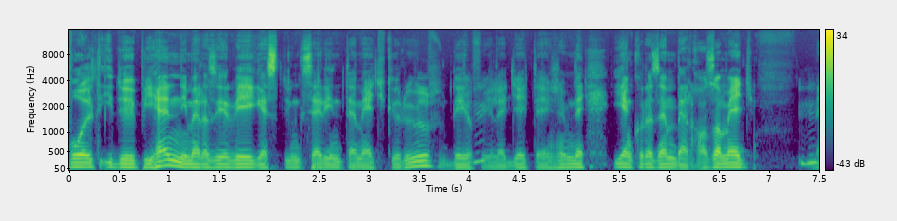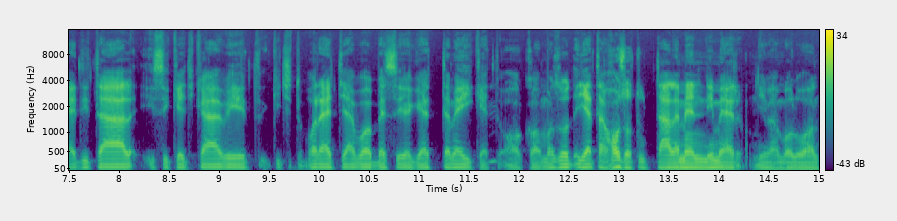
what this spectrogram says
Volt idő pihenni, mert azért végeztünk szerintem egy körül, délfél egy, egy teljesen minden. Ilyenkor az ember hazamegy, uh-huh. meditál, iszik egy kávét, kicsit a barátjával beszélget, te melyiket uh-huh. alkalmazod? Egyáltalán haza tudtál menni, mert nyilvánvalóan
